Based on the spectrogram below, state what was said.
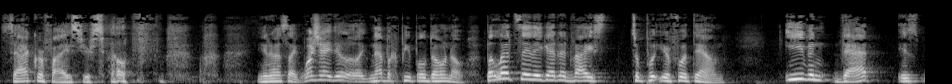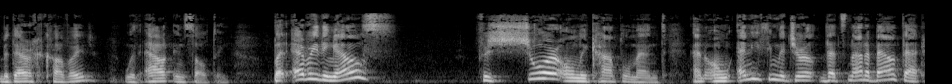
sacrifice yourself. you know, it's like, what should I do? Like, Nebuch people don't know. But let's say they get advice to put your foot down. Even that is B'derech Kavod without insulting. But everything else, for sure only compliment and anything that you're, that's not about that,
